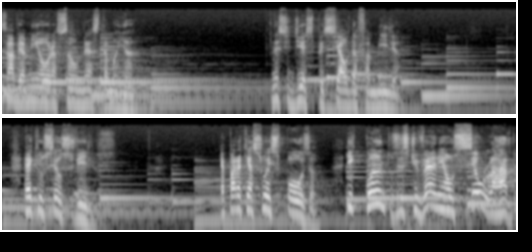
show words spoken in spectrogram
Sabe, a minha oração nesta manhã, nesse dia especial da família, é que os seus filhos, é para que a sua esposa e quantos estiverem ao seu lado,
